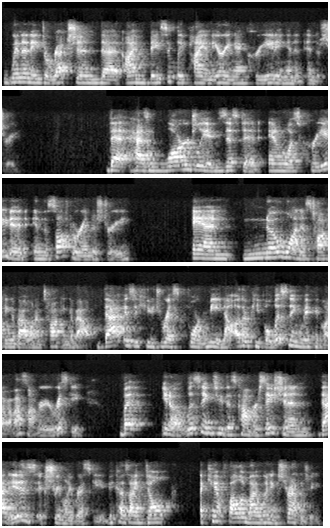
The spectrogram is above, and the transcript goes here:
went in a direction that I'm basically pioneering and creating in an industry that has largely existed and was created in the software industry. And no one is talking about what i'm talking about. That is a huge risk for me. Now other people listening may think like oh that's not very risky. But you know listening to this conversation that is extremely risky because i don't i can't follow my winning strategy.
